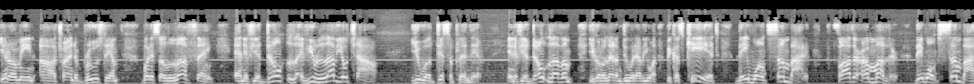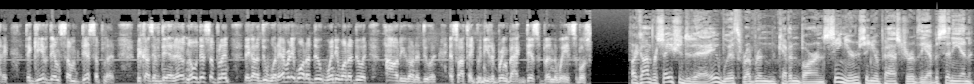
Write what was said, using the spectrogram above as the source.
you know what I mean, uh, trying to bruise them, but it's a love thing. And if you don't, if you love your child, you will discipline them. And if you don't love them, you're going to let them do whatever you want. Because kids, they want somebody, father or mother, they want somebody to give them some discipline. Because if there's no discipline, they're going to do whatever they want to do, when they want to do it, how are you going to do it. And so I think we need to bring back discipline the way it's supposed to. Our conversation today with Reverend Kevin Barnes Sr., Senior Pastor of the Abyssinian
